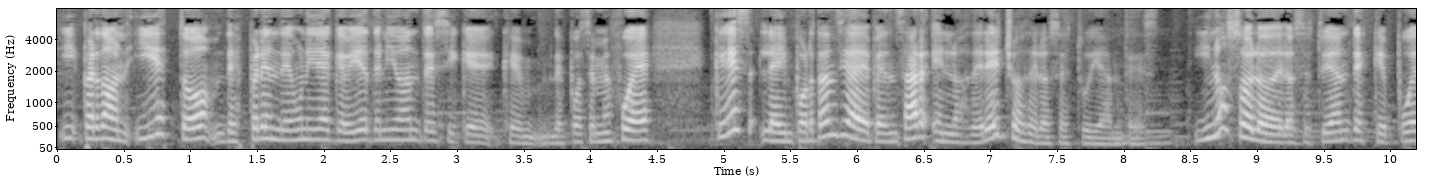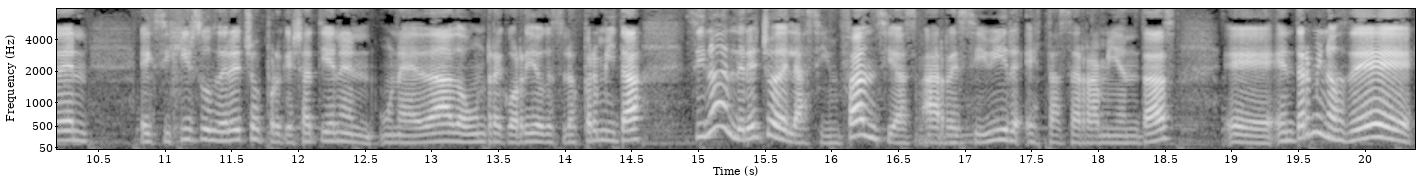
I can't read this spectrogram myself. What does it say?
Y perdón, y esto desprende una idea que había tenido antes y que, que después se me fue, que es la importancia de pensar en los derechos de los estudiantes. Y no solo de los estudiantes que pueden exigir sus derechos porque ya tienen una edad o un recorrido que se los permita, sino del derecho de las infancias a recibir estas herramientas eh, en términos de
